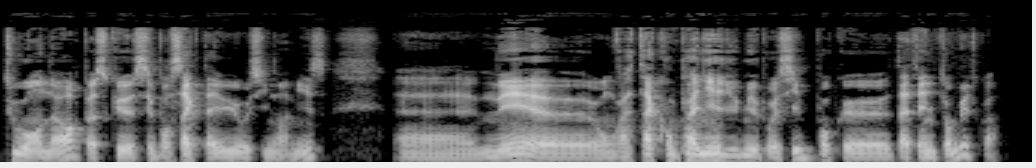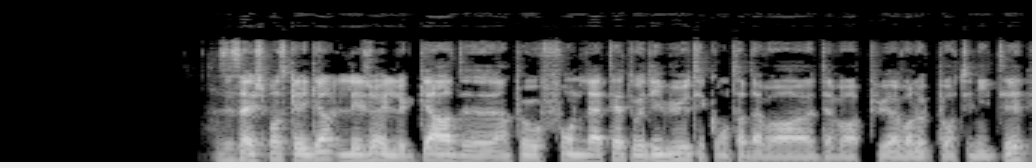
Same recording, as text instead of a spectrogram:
tout en or parce que c'est pour ça que tu as eu aussi une remise. mais on va t'accompagner du mieux possible pour que tu atteignes ton but, quoi. C'est ça, et je pense que les, gars, les gens, ils le gardent euh, un peu au fond de la tête au début. Tu es content d'avoir d'avoir pu avoir l'opportunité,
